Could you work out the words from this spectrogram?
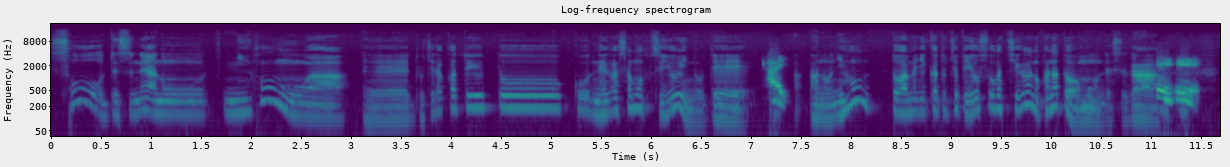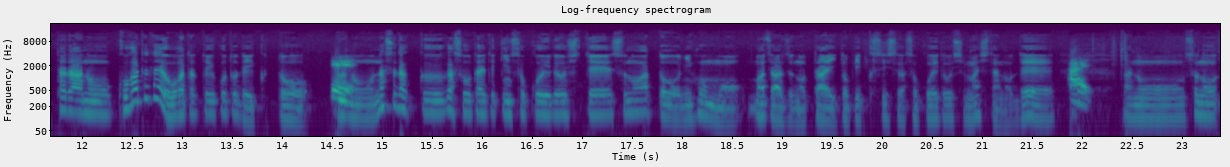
そうですね、あの日本は、えーどちらかというと、こう値傘も強いのではい。ああの、日本とアメリカとちょっと様相が違うのかなとは思うんですが、ええええただあの、小型対大型ということでいくと、ええあのナスダックが相対的に底入れをして、その後日本もマザーズの対トピックス指数が底入れをしましたので、はい。あのその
